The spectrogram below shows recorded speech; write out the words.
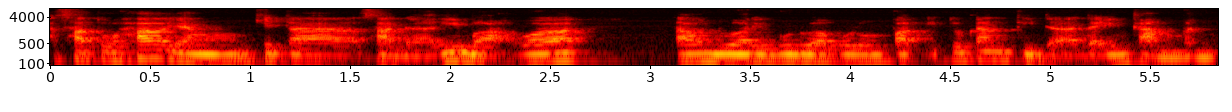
satu hal yang kita sadari bahwa tahun 2024 itu kan tidak ada incumbent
